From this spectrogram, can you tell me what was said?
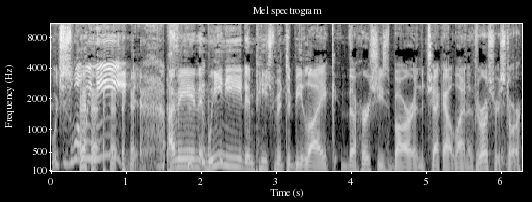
Which is what we need. I mean, we need impeachment to be like the Hershey's bar in the checkout line at the grocery store.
